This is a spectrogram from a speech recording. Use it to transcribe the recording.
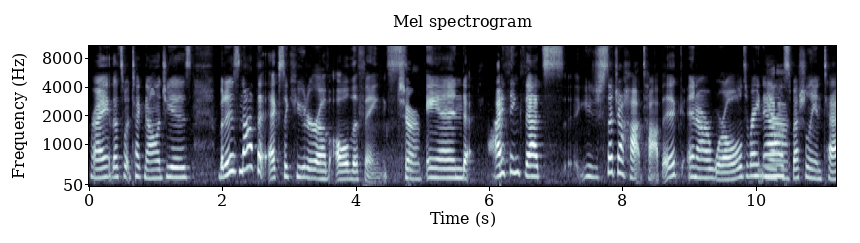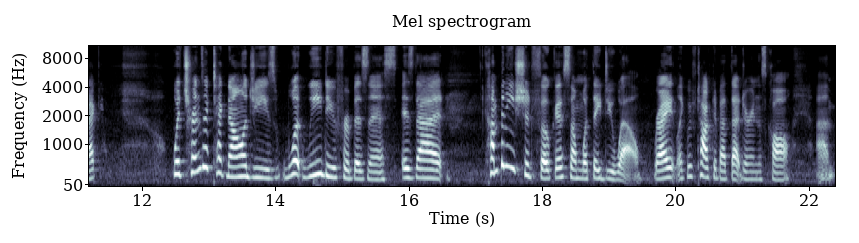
right? That's what technology is. But it is not the executor of all the things. Sure. And I think that's such a hot topic in our world right now, Yeah. especially in tech. With Trinsic Technologies, what we do for business is that companies should focus on what they do well, right? Like we've talked about that during this call. Um,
